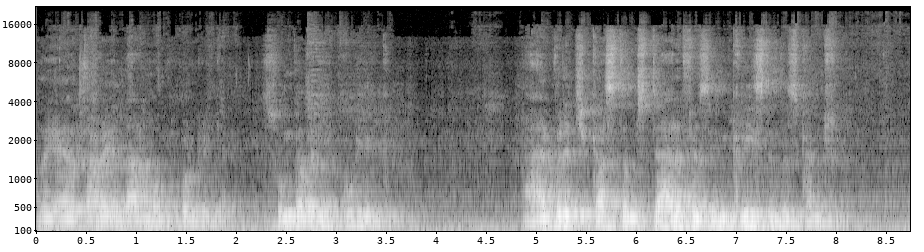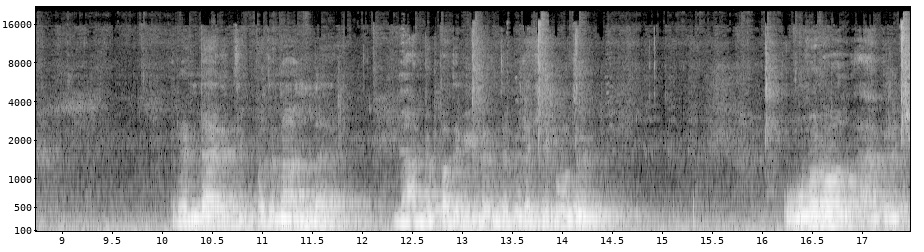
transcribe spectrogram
அதை ஏறத்தாழ எல்லாரும் ஒப்புக்கொள்றீங்க. சுங்க வரி கூடியிருக்கு average customs tariff is increased in this country ரெண்டாயிரத்தி பதினாலில் நாங்கள் பதவியிலிருந்து விலகிய போது ஓவரால் ஆவரேஜ்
